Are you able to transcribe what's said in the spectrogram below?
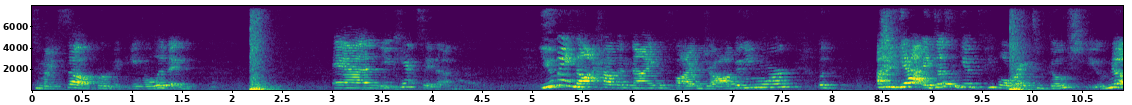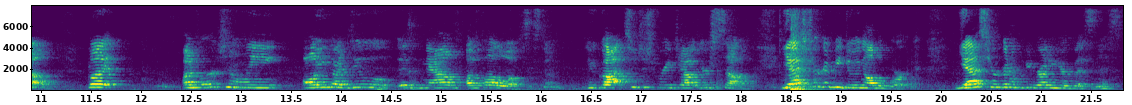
to myself for making a living. And you can't say that. You may not have a nine to five job anymore, but uh, yeah, it doesn't give people a right to ghost you. No. But unfortunately, all you gotta do is now a follow up system. You got to just reach out yourself. Yes, you're gonna be doing all the work. Yes, you're gonna be running your business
